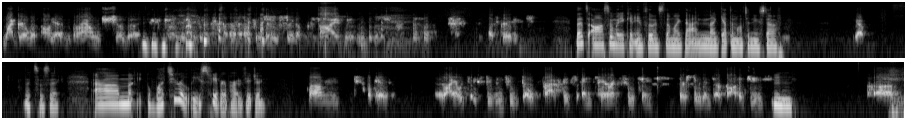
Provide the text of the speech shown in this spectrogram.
My girl was on brown sugar. she was straight up vibing. That's great. That's awesome when you can influence them like that and like get them onto new stuff. Yep. That's so sick. Um, what's your least favorite part of teaching? Um, okay. I would say students who don't practice and parents who think their students are prodigies. Mhm. Um,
